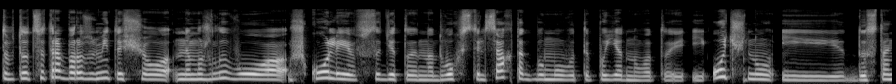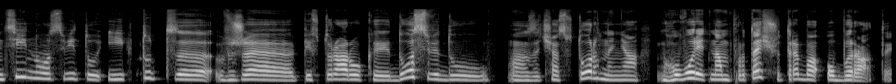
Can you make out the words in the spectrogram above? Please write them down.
Тобто, це треба розуміти, що неможливо в школі сидіти на двох стільцях, так би мовити, поєднувати і очну, і дистанційну освіту. І тут е, вже півтора роки досвіду за час вторгнення говорять нам про те, що треба обирати.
